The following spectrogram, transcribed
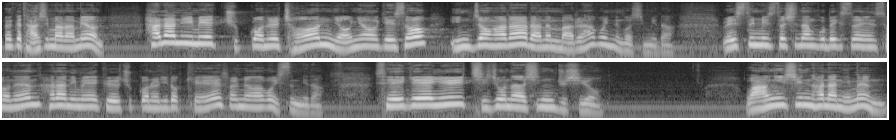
그러니까 다시 말하면 하나님의 주권을 전 영역에서 인정하라라는 말을 하고 있는 것입니다. 웨스트민스터 신앙 고백서에서는 하나님의 그 주권을 이렇게 설명하고 있습니다. 세계의 지존하신 주시오. 왕이신 하나님은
